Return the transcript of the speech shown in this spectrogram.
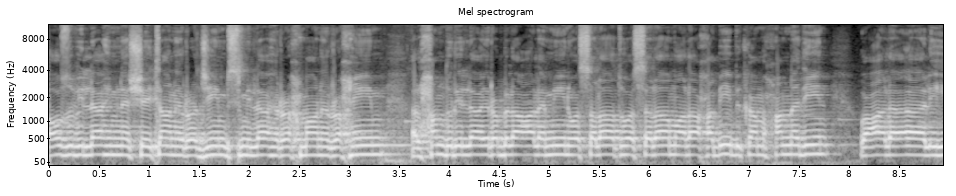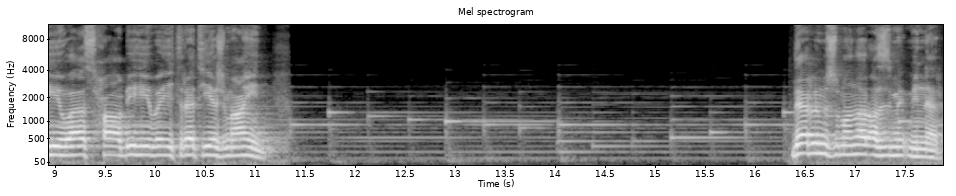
Euzu billahi mineşşeytanirracim. Bismillahirrahmanirrahim. Elhamdülillahi rabbil alamin ve salatu vesselamu ala habibika Muhammedin ve ala alihi ve ashabihi ve itreti ecmaîn. Değerli Müslümanlar, aziz müminler.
